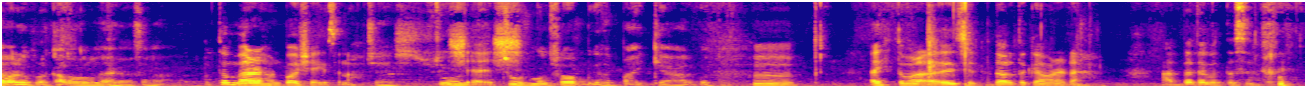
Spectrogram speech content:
আমার উপর কালো কালো হয়ে গেছে না? তো মার এখন বয়স হয়ে গেছে না। চুল মুল সব গেছে পাইকে আর কত। হুম। এই তোমার এই যে ধরো তো ক্যামেরাটা হাত ব্যথা করতেছে।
